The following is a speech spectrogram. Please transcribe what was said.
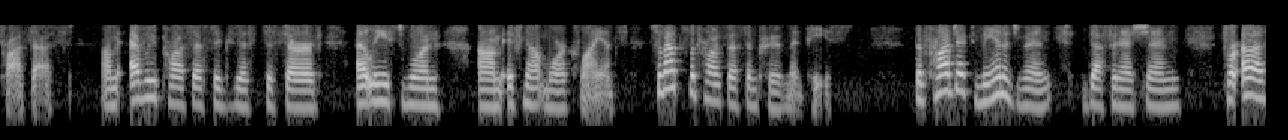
process. Um, every process exists to serve at least one, um, if not more, clients. So that's the process improvement piece. The project management definition for us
